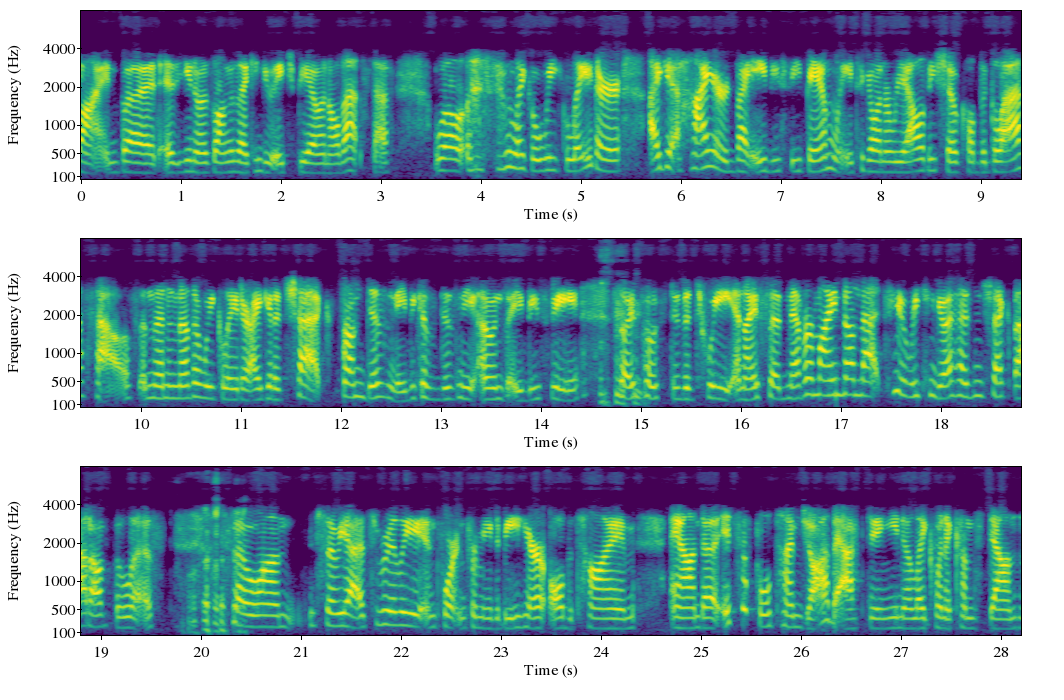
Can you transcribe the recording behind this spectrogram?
fine, but uh, you know, as long as I can do HBO and all that stuff." Well, so like a week later, I get hired by ABC Family to go on a reality show called The Glass House, and then another week later, I get a check from Disney because Disney owns ABC. So I posted a tweet and I said, "Never mind on that too. We can go ahead and check that off the list." so um so yeah it's really important for me to be here all the time and uh it's a full time job acting you know like when it comes down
